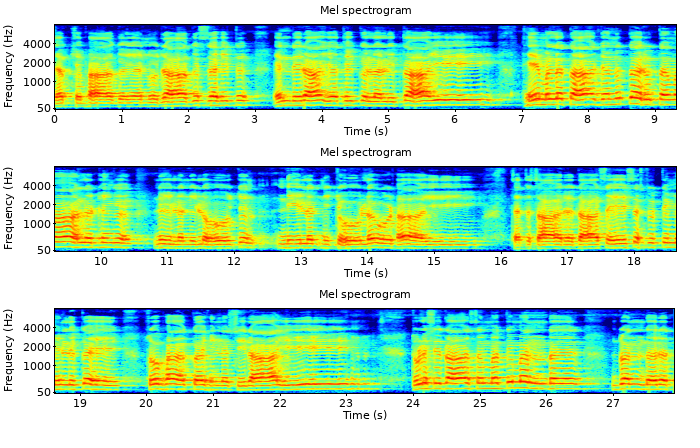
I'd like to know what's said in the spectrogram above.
दक्ष भाग अनुराग सहित इंदिराय अधिक ललिताई। हेमलता जन तरु तमाल ढिंग, नील नीलोचन, नील निचोल उड़ाई सतसार स्तुति मिल कहे शोभा कहिन सिराई तुलसीदास मति मंद द्वंदरत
